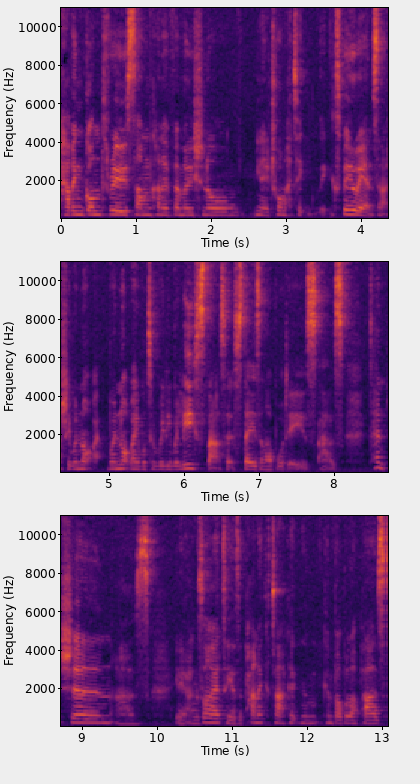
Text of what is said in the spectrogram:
having gone through some kind of emotional, you know, traumatic experience, and actually we're not we're not able to really release that, so it stays in our bodies as tension, as you know, anxiety, as a panic attack, it can, can bubble up as,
